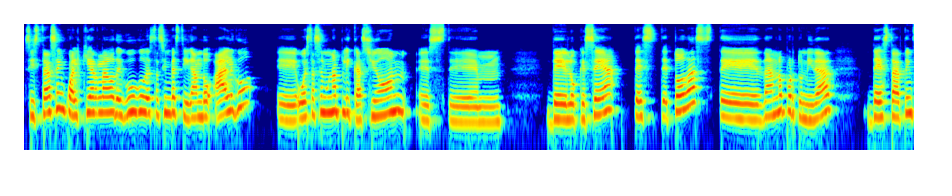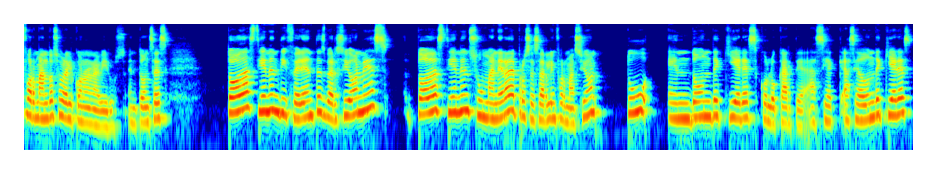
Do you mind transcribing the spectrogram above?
si estás en cualquier lado de Google, estás investigando algo eh, o estás en una aplicación, este de lo que sea, todas te dan la oportunidad de estarte informando sobre el coronavirus. Entonces, todas tienen diferentes versiones, todas tienen su manera de procesar la información. Tú en dónde quieres colocarte, hacia, hacia dónde quieres,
